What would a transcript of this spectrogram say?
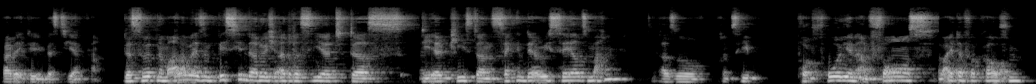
Private Equity investieren kann. Das wird normalerweise ein bisschen dadurch adressiert, dass die LPs dann Secondary Sales machen, also im Prinzip Portfolien an Fonds weiterverkaufen,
